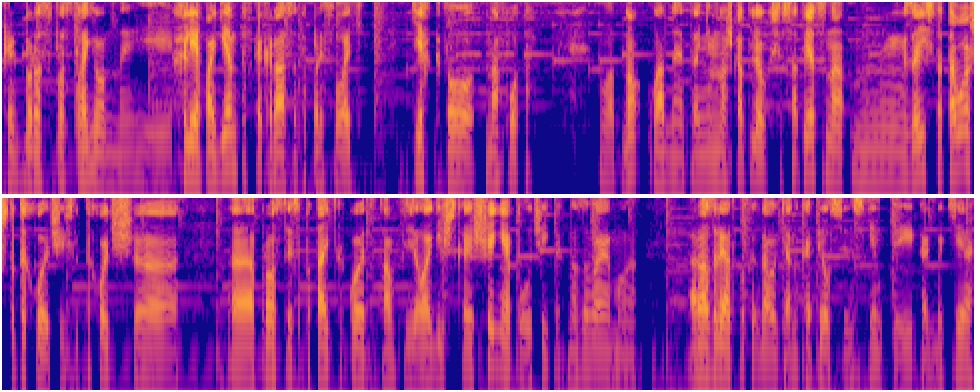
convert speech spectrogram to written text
как бы распространенный. И хлеб агентов как раз это присылать тех, кто на фото. Вот, ну, ладно, это немножко отвлекся. Соответственно, зависит от того, что ты хочешь. Если ты хочешь э, просто испытать какое-то там физиологическое ощущение, получить так называемую разрядку, когда у тебя накопился инстинкт, и как бы тебе,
